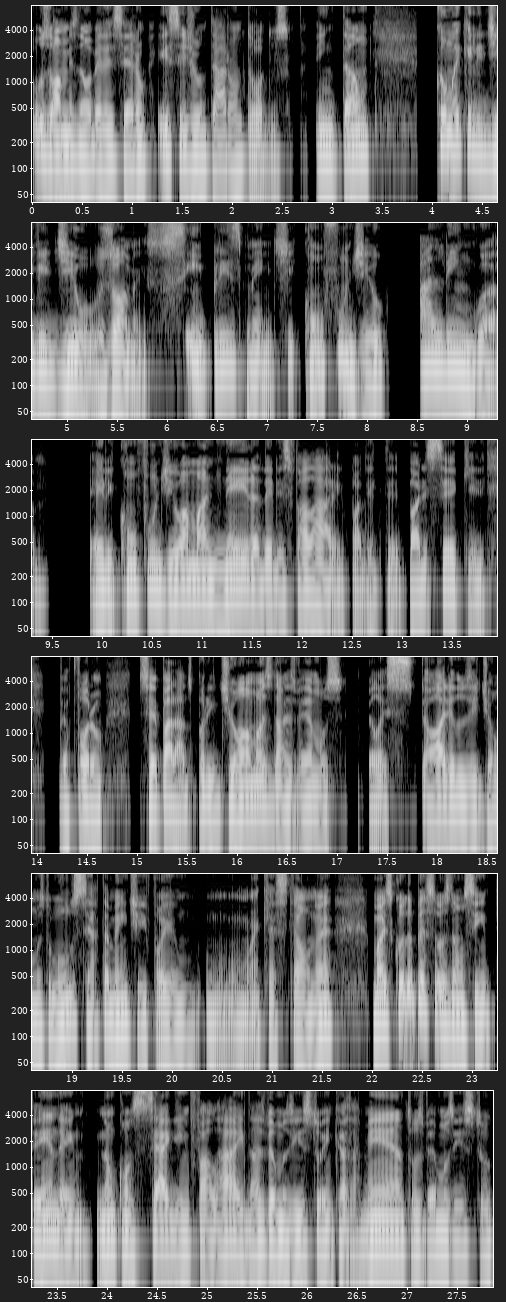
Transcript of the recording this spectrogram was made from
os homens não obedeceram e se juntaram todos. Então, como é que ele dividiu os homens? Simplesmente confundiu a língua. Ele confundiu a maneira deles falarem. Pode, ter, pode ser que foram separados por idiomas. Nós vemos pela história dos idiomas do mundo, certamente foi um, um, uma questão, né? Mas quando pessoas não se entendem, não conseguem falar, e nós vemos isso em casamentos, vemos isso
